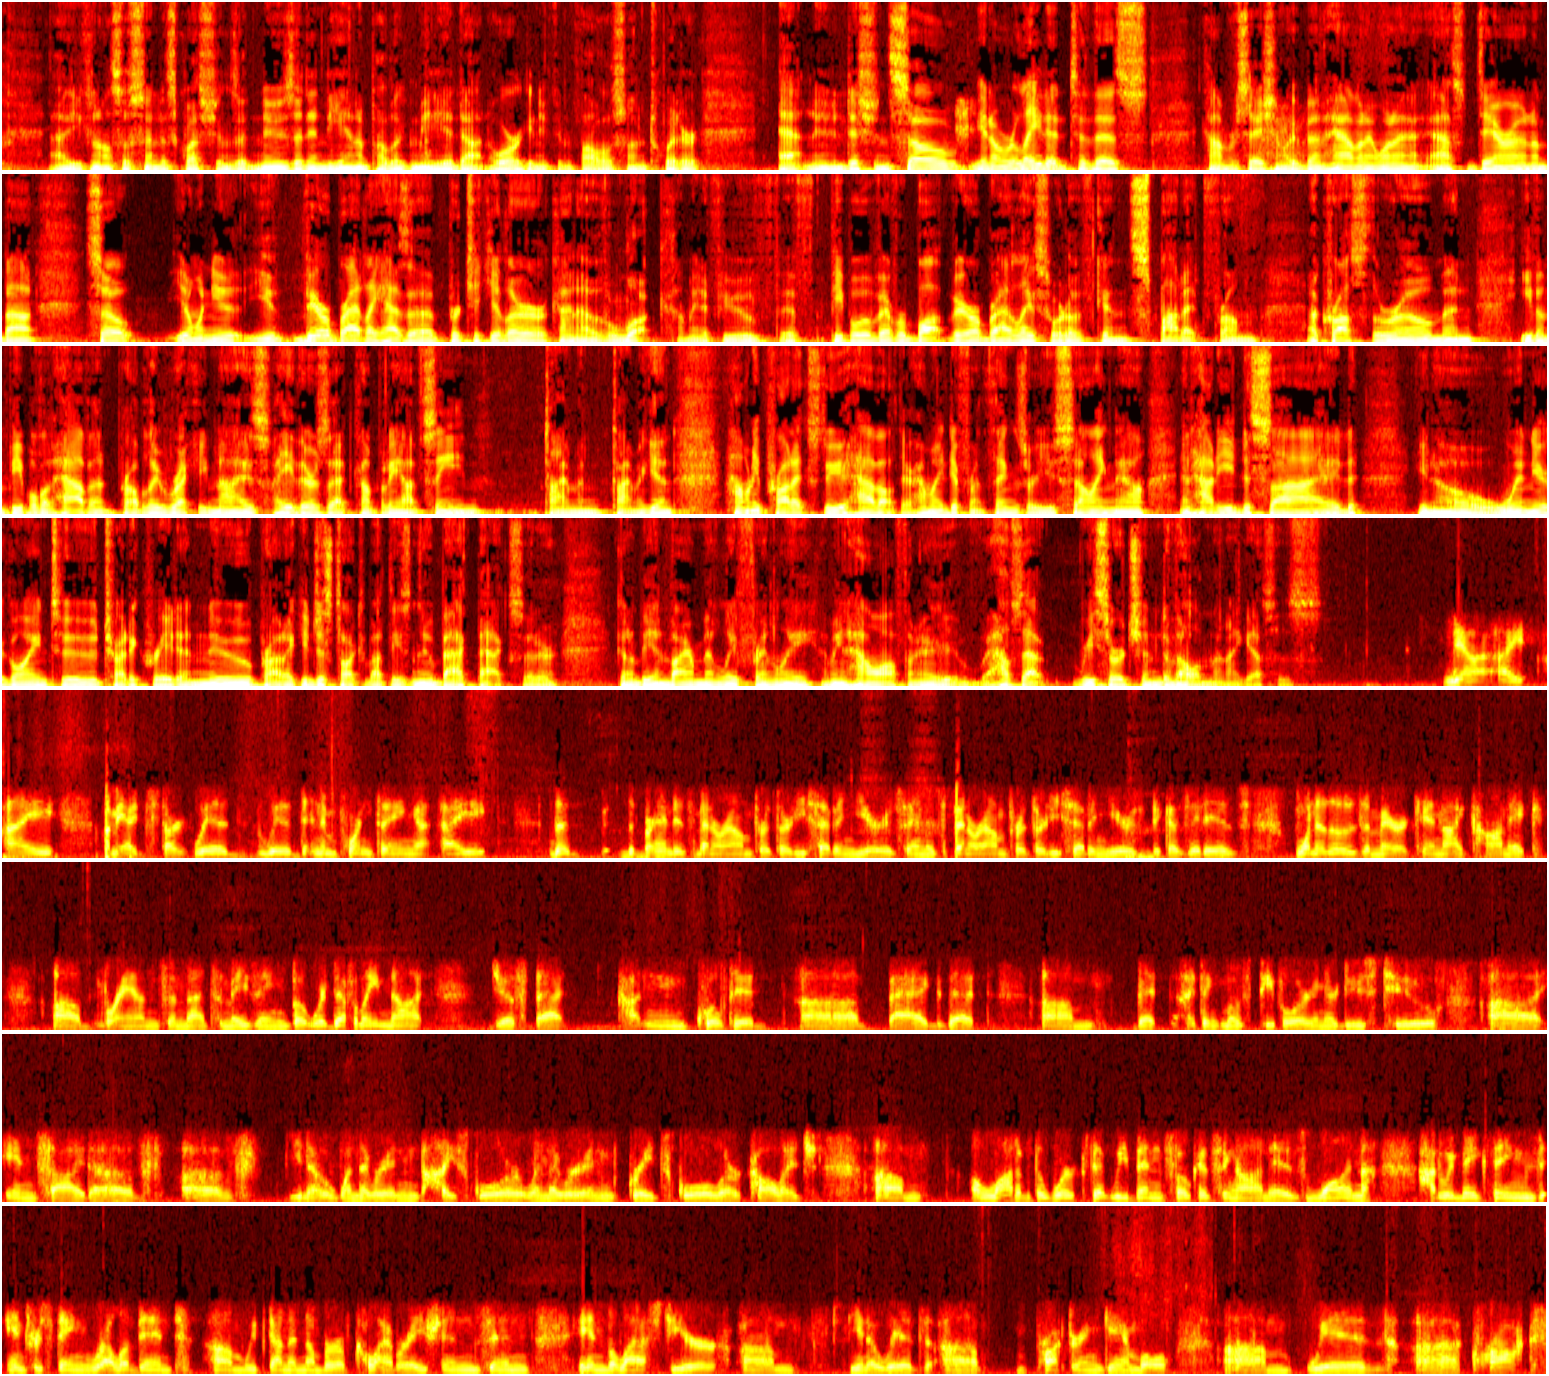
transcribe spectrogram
Uh, you can also send us questions at news at indianapublicmedia.org, and you can follow us on Twitter at Noon Edition. So, you know, related to this conversation we've been having, I want to ask Darren about. So, you know, when you, you Vera Bradley has a particular kind of look. I mean, if you if people who've ever bought Vera Bradley sort of can spot it from across the room, and even people that haven't probably recognize, hey, there's that company I've seen time and time again. How many products do you have out there? How many different things are you selling now? And how do you decide, you know, when you're going to try to create a new product? You just talked about these new backpacks that are going to be environmentally friendly. I mean, how often are you? How's that research and development? I guess is. Yeah, I, I, I mean, I'd start with with an important thing. I the the brand has been around for 37 years, and it's been around for 37 years because it is one of those American iconic uh, brands, and that's amazing. But we're definitely not just that cotton quilted uh, bag that um, that I think most people are introduced to uh, inside of of you know when they were in high school or when they were in grade school or college. Um, a lot of the work that we've been focusing on is one, how do we make things interesting, relevant? Um, we've done a number of collaborations in in the last year, um, you know, with uh, Procter and Gamble, um, with uh, Crocs,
